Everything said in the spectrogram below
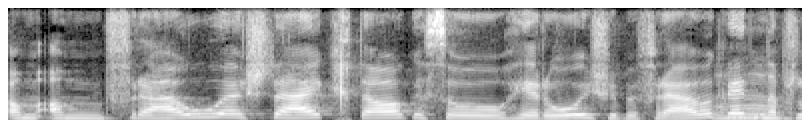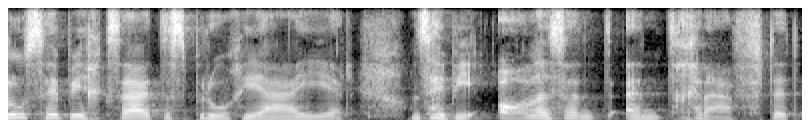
am, am Frauenstreiktag so heroisch über Frauen geredet und am Schluss habe ich gesagt, das brauche ich Eier. Und das habe ich alles ent, entkräftet.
